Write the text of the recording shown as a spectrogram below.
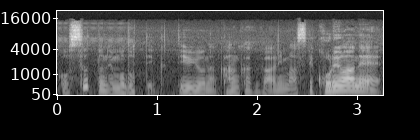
こうスッとね戻っていくっていうような感覚があります。でこれはね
